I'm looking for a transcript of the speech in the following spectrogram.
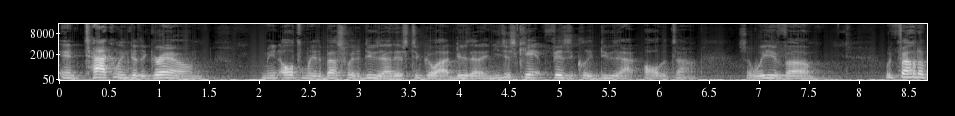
And tackling to the ground, I mean, ultimately, the best way to do that is to go out and do that, and you just can't physically do that all the time. So we've um, we found a,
